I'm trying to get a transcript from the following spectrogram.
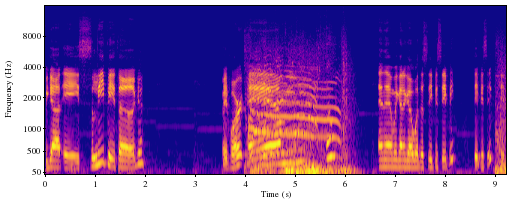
We got a sleepy thug. Wait for it. And. And then we're gonna go with the sleepy sleepy. Sleepy sleepy. sleepy.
